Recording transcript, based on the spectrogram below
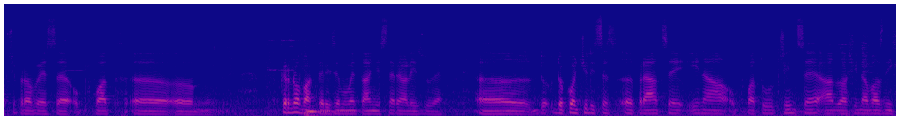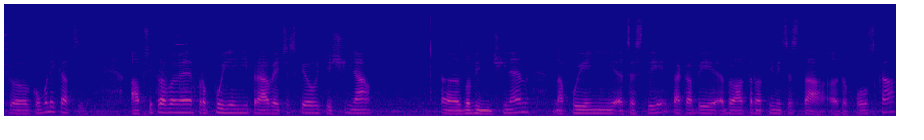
připravuje se obchvat Krnova, který se momentálně se realizuje. Eh, do, dokončili se eh, práce i na obchvatu Třince a dalších návazných eh, komunikací. A připravujeme propojení právě Českého Těšína s Novým Míčínem, napojení cesty, tak aby byla alternativní cesta do Polska.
